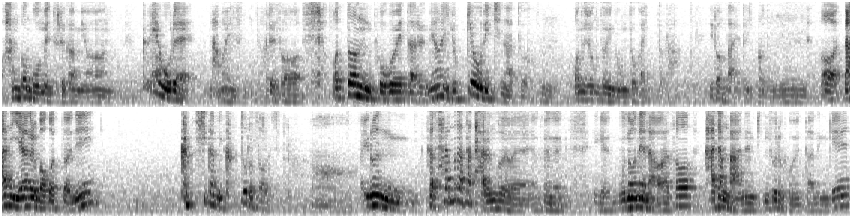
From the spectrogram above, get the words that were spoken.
한 번 몸에 들어가면 꽤 오래 남아 있습니다. 그래서 어떤 보고에 따르면 6개월이 지나도 음. 어느 정도의 농도가 있더라 이런 말도 있거든요. 음. 어, 난 이 약을 먹었더니 극치감이 극도로 떨어지더라. 어. 이런 그러니까 사람마다 다 다른 거예요. 예. 그러니까 이게 문헌에 나와서 가장 많은 빈도를 보였다는 게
